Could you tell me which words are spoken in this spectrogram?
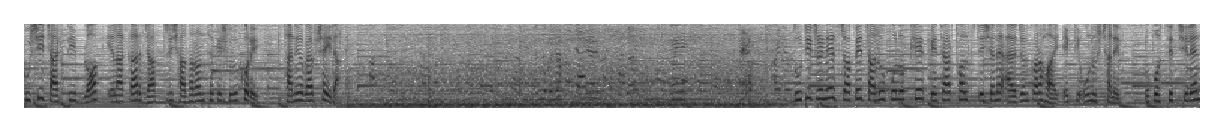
খুশি চারটি ব্লক এলাকার যাত্রী সাধারণ থেকে শুরু করে স্থানীয় ব্যবসায়ীরা। দুটি ট্রেনের স্টপেজ চালু উপলক্ষে পেঁচারথল স্টেশনে আয়োজন করা হয় একটি অনুষ্ঠানের। উপস্থিত ছিলেন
